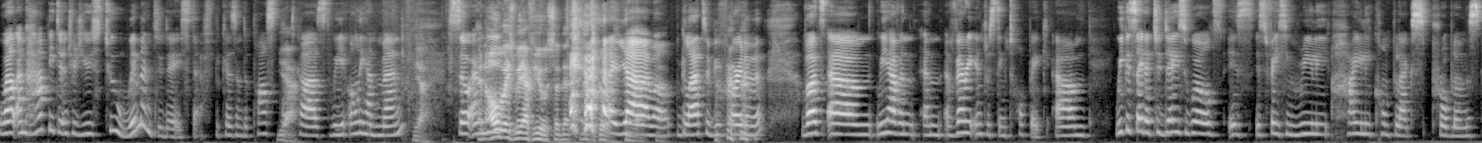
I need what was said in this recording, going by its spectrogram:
Well, I'm happy to introduce two women today, Steph, because in the past Yeah. podcast we only had men. Yeah. So And really- always we have you, so that's, that's good. yeah, well, glad to be part of it. But um, we have an, an, a very interesting topic. Um, we could say that today's world is, is facing really highly complex problems.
